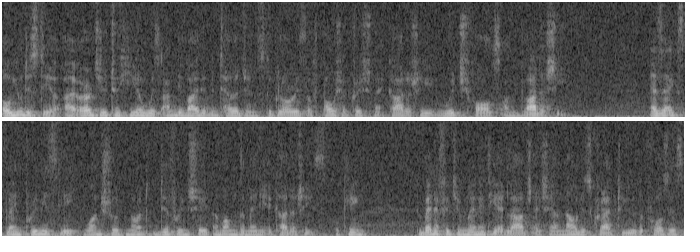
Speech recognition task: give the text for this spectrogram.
O Yudhisthira, I urge you to hear with undivided intelligence the glories of Pausha Krishna Ekadashi, which falls on Dvadashi. As I explained previously, one should not differentiate among the many Ekadashis. O King, to benefit humanity at large, I shall now describe to you the process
